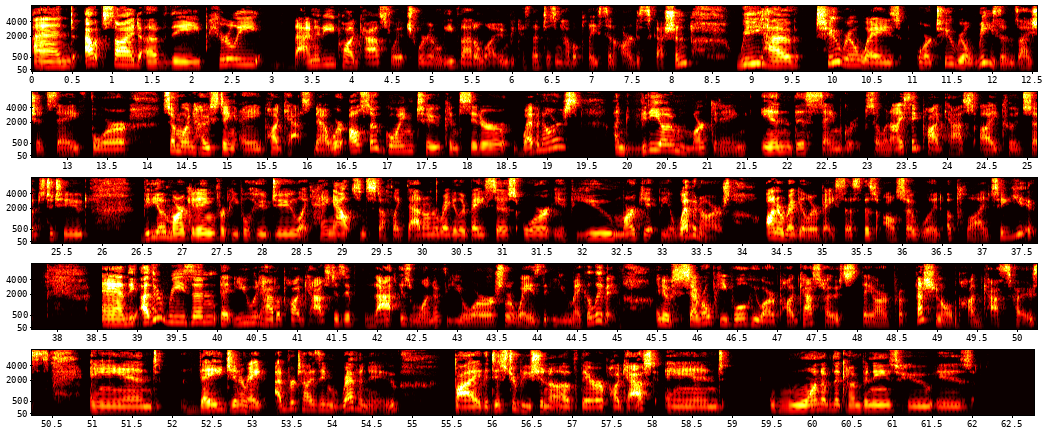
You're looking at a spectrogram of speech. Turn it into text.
And outside of the purely vanity podcast, which we're going to leave that alone because that doesn't have a place in our discussion, we have two real ways, or two real reasons, I should say, for someone hosting a podcast. Now, we're also going to consider webinars and video marketing in this same group. So when I say podcast, I could substitute video marketing for people who do like hangouts and stuff like that on a regular basis, or if you market via webinars on a regular basis, this also would apply to you. And the other reason that you would have a podcast is if that is one of your sort of ways that you make a living. I know several people who are podcast hosts, they are professional podcast hosts, and they generate advertising revenue by the distribution of their podcast. And one of the companies who is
